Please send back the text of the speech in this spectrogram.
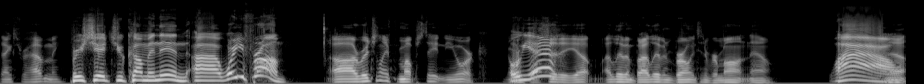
Thanks for having me. Appreciate you coming in. Uh, where are you from? Uh, originally from upstate New York. Oh, yeah? City, yep. I live in, but I live in Burlington, Vermont now. Wow. Yeah.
